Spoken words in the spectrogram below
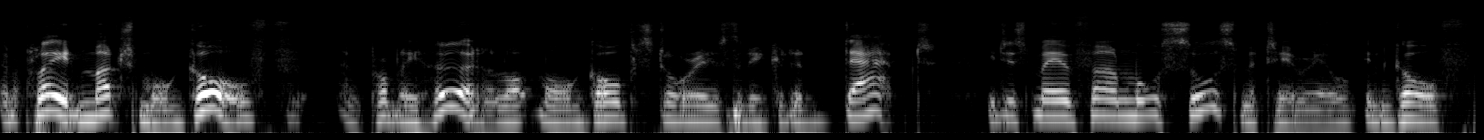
and played much more golf, and probably heard a lot more golf stories that he could adapt. He just may have found more source material in golf.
